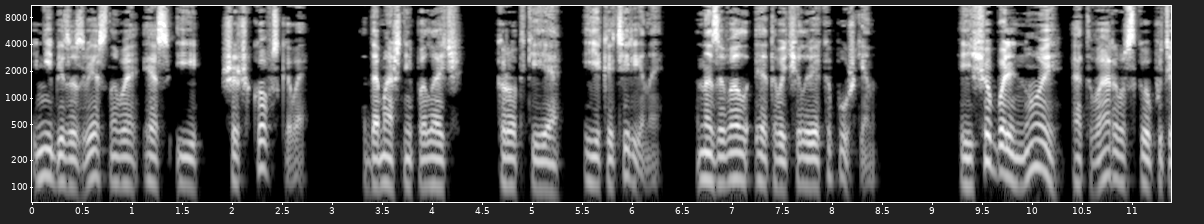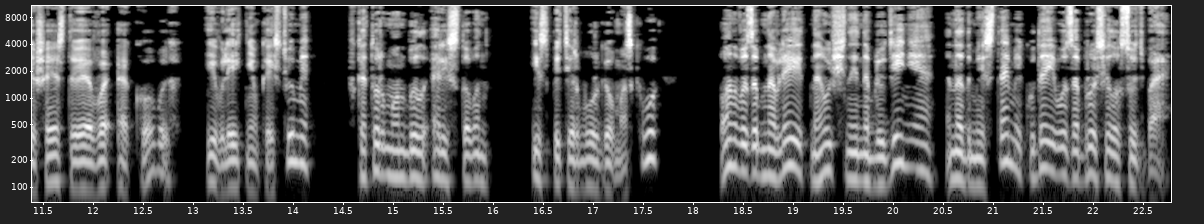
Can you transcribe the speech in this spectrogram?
небезызвестного С.И. Шишковского, домашний палач кроткие Екатерины, называл этого человека Пушкин. Еще больной от варварского путешествия в оковах и в летнем костюме, в котором он был арестован из Петербурга в Москву, он возобновляет научные наблюдения над местами, куда его забросила судьба.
